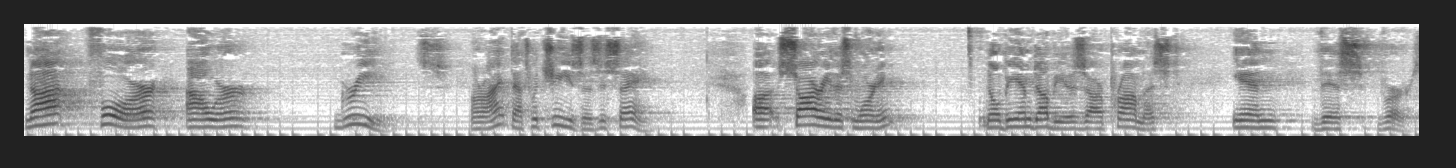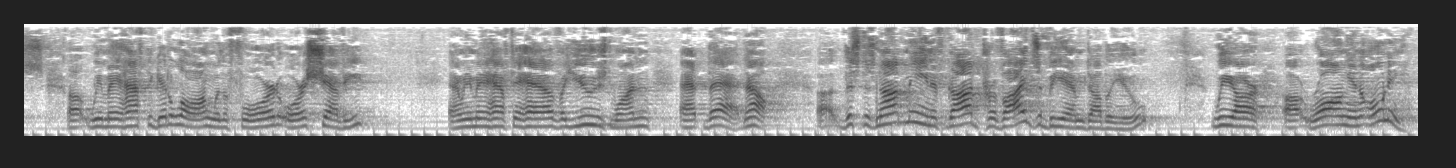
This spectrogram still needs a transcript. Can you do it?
not for our greeds. All right? That's what Jesus is saying. Uh, sorry this morning. No BMWs are promised in this verse. Uh, we may have to get along with a Ford or a Chevy, and we may have to have a used one at that. Now, uh, this does not mean if God provides a BMW, we are uh, wrong in owning it.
